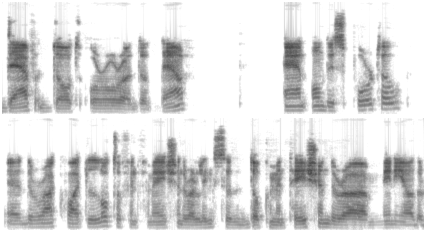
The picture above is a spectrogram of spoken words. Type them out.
dev.aurora.dev. And on this portal, uh, there are quite a lot of information. There are links to the documentation. There are many other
